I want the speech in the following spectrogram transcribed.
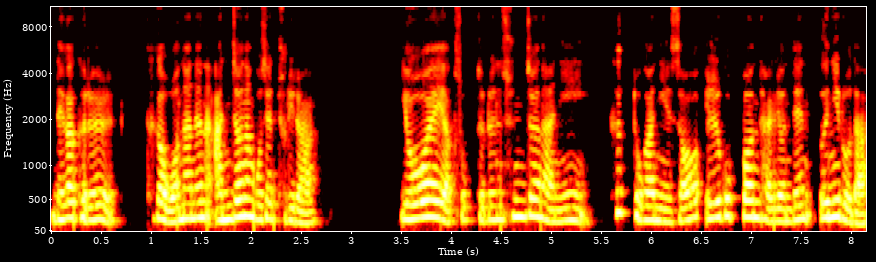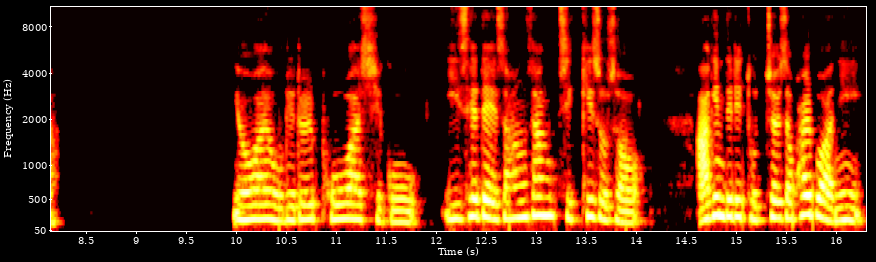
내가 그를 그가 원하는 안전한 곳에 두리라. 여호와의 약속들은 순전하니 흙 도가니에서 일곱 번 단련된 은이로다. 여호와여 우리를 보호하시고 이 세대에서 항상 지키소서. 악인들이 도처에서 활보하니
